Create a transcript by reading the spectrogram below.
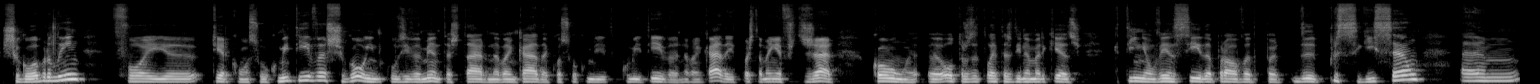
Chegou a Berlim, foi uh, ter com a sua comitiva, chegou inclusivamente a estar na bancada com a sua comitiva na bancada e depois também a festejar com uh, outros atletas dinamarqueses que tinham vencido a prova de, de perseguição. Um,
